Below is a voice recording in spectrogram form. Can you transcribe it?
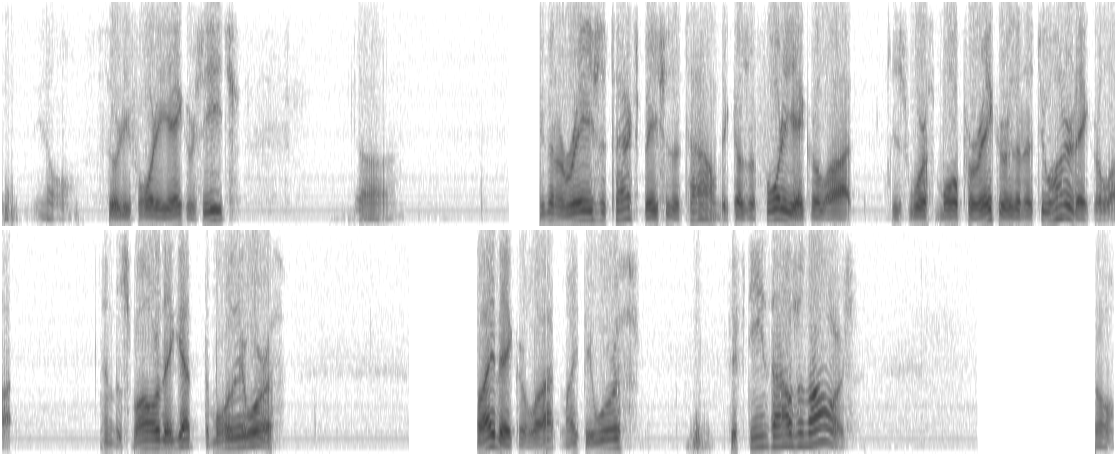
you know, 30, 40 acres each, uh, you're going to raise the tax base of the town because a 40 acre lot is worth more per acre than a 200 acre lot. And the smaller they get, the more they're worth five acre lot might be worth fifteen thousand dollars. So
